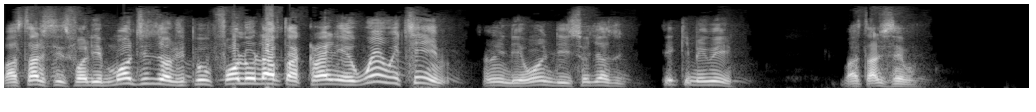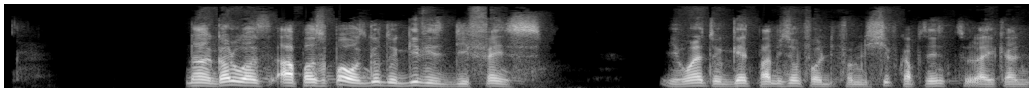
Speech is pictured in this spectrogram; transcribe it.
Verse 36, for the multitude of the people followed after crying, away with him. I mean, they want the soldiers to take him away. Verse 37. Now, God was, Apostle Paul was going to give his defense. He wanted to get permission for, from the chief captain so that he can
